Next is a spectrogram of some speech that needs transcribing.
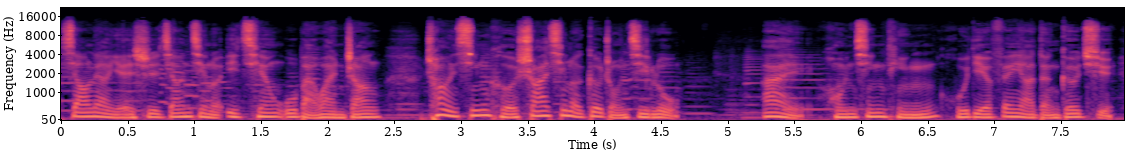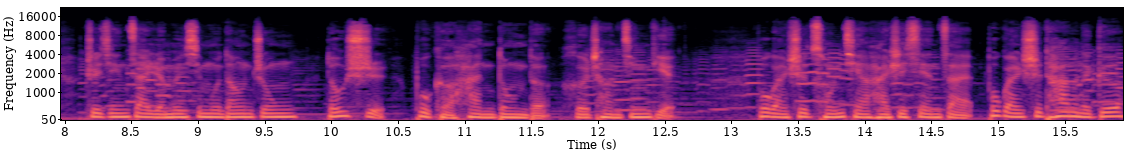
销量也是将近了一千五百万张，创新和刷新了各种记录。爱、红蜻蜓、蝴蝶飞呀等歌曲，至今在人们心目当中都是不可撼动的合唱经典。不管是从前还是现在，不管是他们的歌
